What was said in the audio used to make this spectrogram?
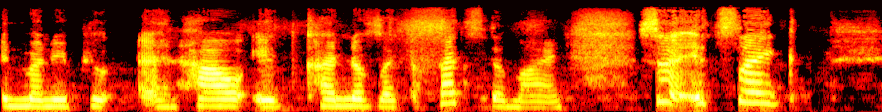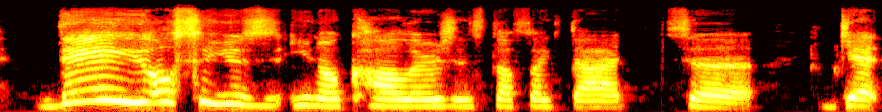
it manipulates and how it kind of like affects the mind. So it's like they also use you know colors and stuff like that to get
